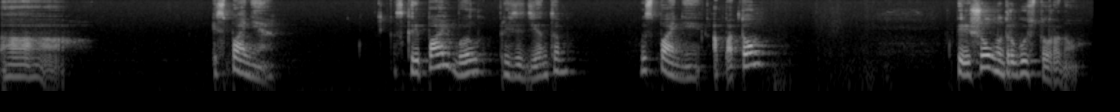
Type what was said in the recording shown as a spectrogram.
А, Испания. Скрипаль был резидентом в Испании, а потом перешел на другую сторону –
